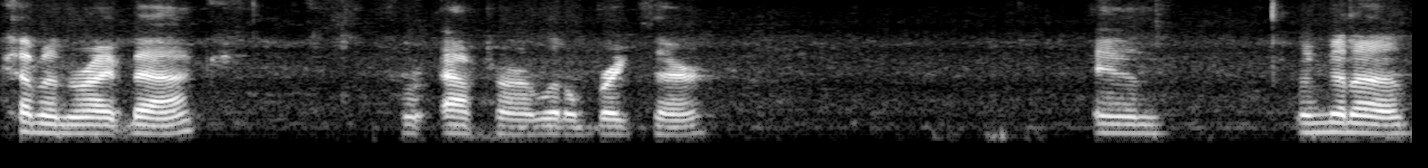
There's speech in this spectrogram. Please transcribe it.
coming right back after our little break there. And I'm going to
